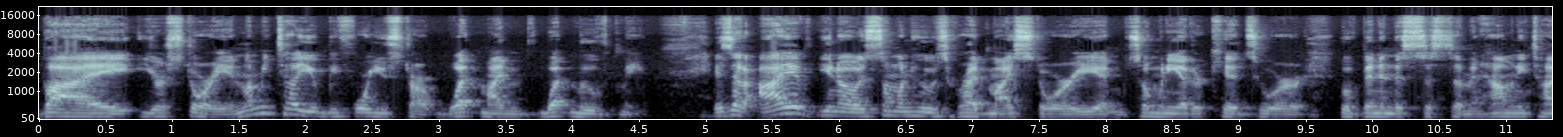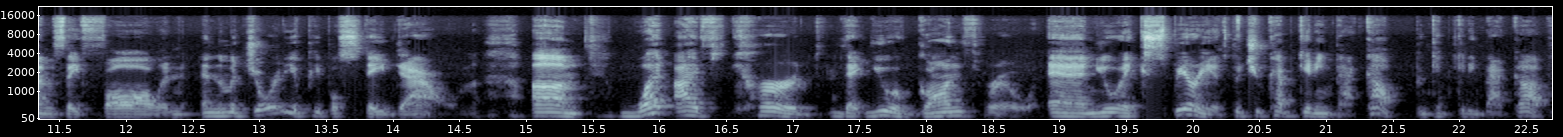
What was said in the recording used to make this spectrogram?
by your story. And let me tell you before you start what my what moved me is that I have, you know, as someone who's read my story and so many other kids who are who have been in this system and how many times they fall and and the majority of people stay down. Um, what I've heard that you have gone through and you have experienced, but you kept getting back up and kept getting back up.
